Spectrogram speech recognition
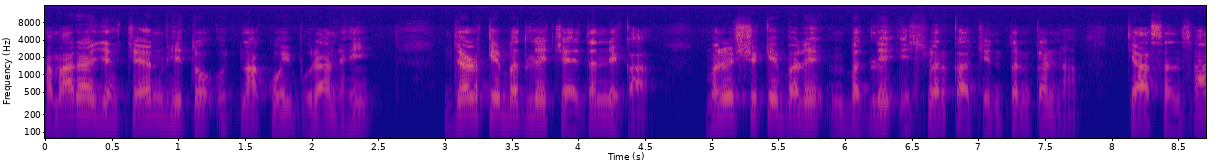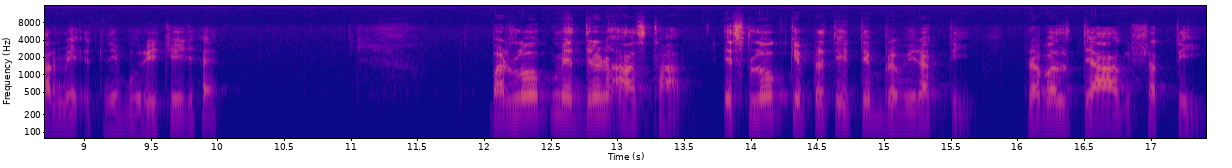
हमारा यह चयन भी तो उतना कोई बुरा नहीं। जड़ के बदले चैतन्य का, मनुष्य के बले, बदले ईश्वर का चिंतन करना क्या संसार में इतनी बुरी चीज़ है? परलोक में दृढ़ आस्था, इस लोक के प्रति तीव्र विरक्ति, प्रबल त्याग, शक्ति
